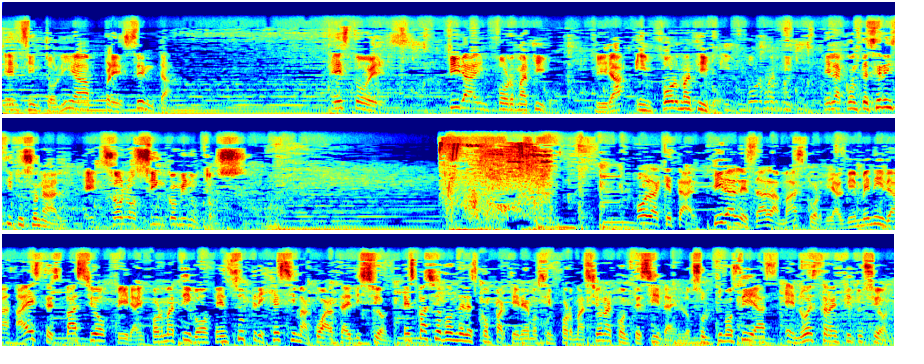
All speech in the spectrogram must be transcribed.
En Sintonía presenta. Esto es Tira Informativo. Tira Informativo. Informativo. El acontecer institucional en solo cinco minutos. Hola, ¿qué tal? FIRA les da la más cordial bienvenida a este espacio FIRA Informativo en su trigésima cuarta edición, espacio donde les compartiremos información acontecida en los últimos días en nuestra institución.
